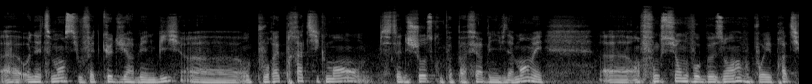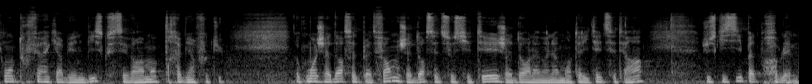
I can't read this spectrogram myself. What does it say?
Euh, honnêtement, si vous faites que du Airbnb, on pourrait pratiquement, certaines choses qu'on peut pas faire bien évidemment, mais en fonction de vos besoins, vous pourriez pratiquement tout faire avec Airbnb, parce que c'est vraiment très bien foutu. Donc moi j'adore cette plateforme, j'adore cette société, j'adore la, mentalité, etc. Jusqu'ici, pas de problème.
